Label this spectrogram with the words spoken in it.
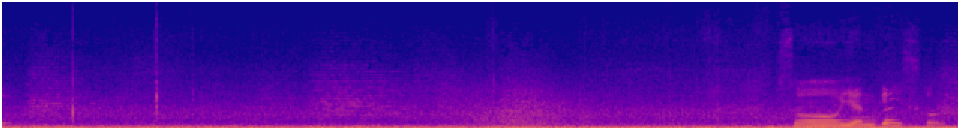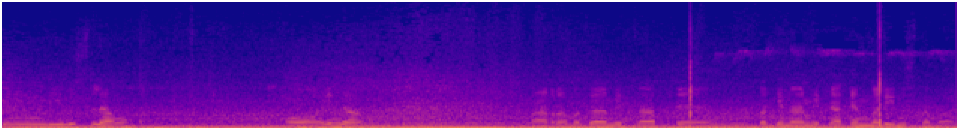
Okay. So, yan guys, konting linis lang. Okay na. Para magamit natin, pag ginamit natin, malinis naman.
